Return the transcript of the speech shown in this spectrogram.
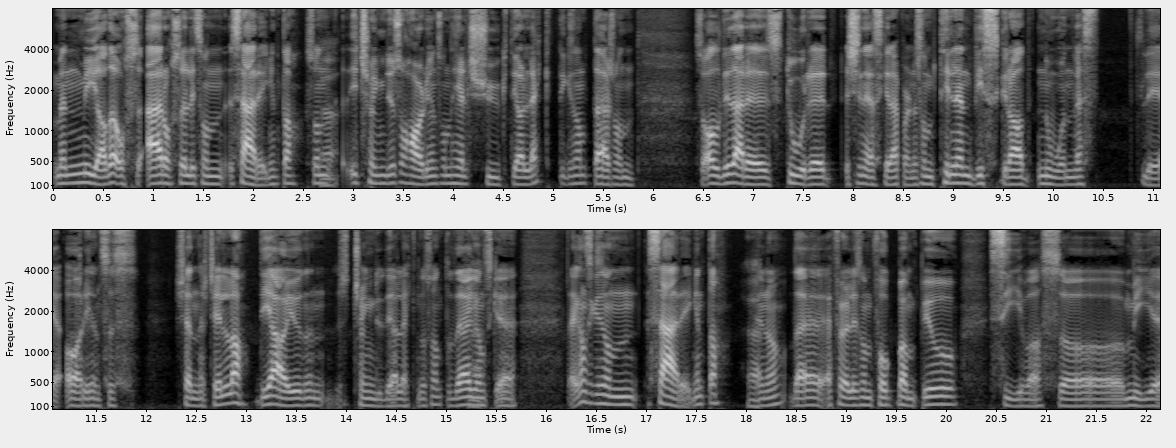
Men mye av det også, er også litt sånn særegent, da. Sånn, Ja. I Chengdu så har de jo en sånn helt sjuk dialekt, ikke sant. Det er sånn Så alle de der store kinesiske rapperne som til en viss grad noen vestlige audiences kjenner til, da, de har jo den Chengdu-dialekten og sånt, og det er ganske Det er ganske sånn særegent, da. Ja. You know? er, jeg føler liksom folk bumper jo Sivas og mye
